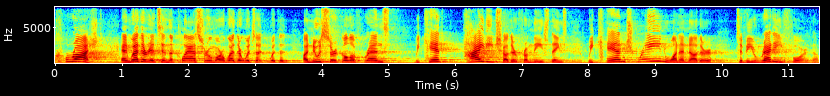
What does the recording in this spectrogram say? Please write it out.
crushed. And whether it's in the classroom or whether it's a, with a, a new circle of friends, we can't hide each other from these things. We can train one another to be ready for them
